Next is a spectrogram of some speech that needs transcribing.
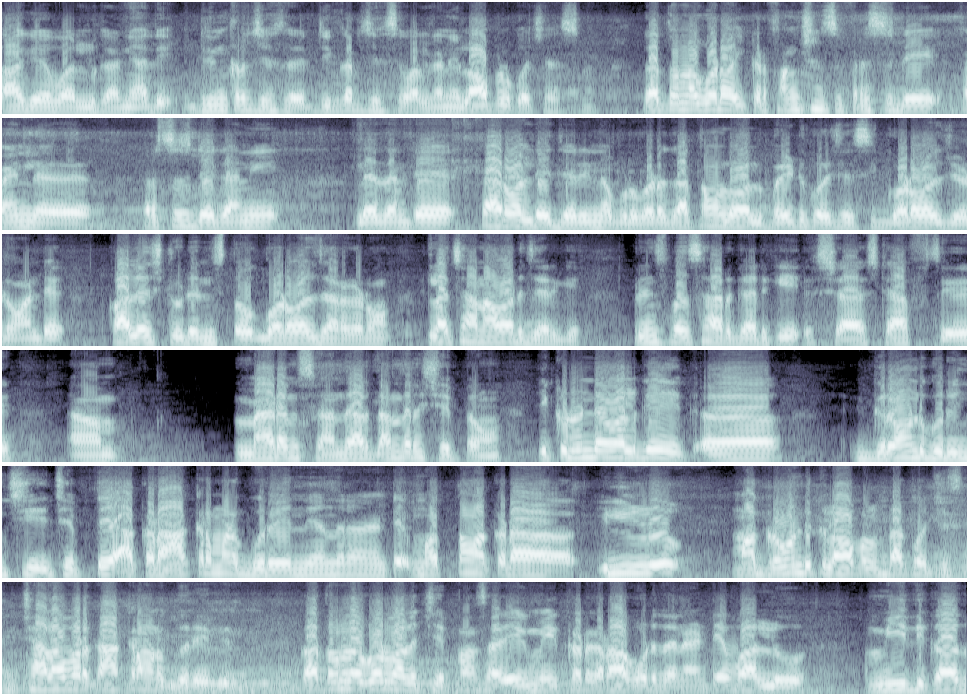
తాగే వాళ్ళు కానీ అదే డ్రింకర్ చేసే డ్రింకర్ చేసే వాళ్ళు కానీ లోపలికి వచ్చేస్తున్నాం. గతంలో కూడా ఇక్కడ functions fresh day final freshers day కానీ లేదంటే ఫేర్వెల్ డే జరిగినప్పుడు కూడా గతంలో వాళ్ళు బయటకు వచ్చేసి గొడవలు చేయడం అంటే కాలేజ్ స్టూడెంట్స్తో గొడవలు జరగడం ఇట్లా చాలా వరకు జరిగాయి. ప్రిన్సిపల్ సార్ గారికి స్టాఫ్స్ మేడమ్స్ అందరికి అందరికీ చెప్పాము. ఇక్కడ ఉండే వాళ్ళకి గ్రౌండ్ గురించి చెప్తే అక్కడ ఆక్రమణకు గురైంది ఏంటంటే మొత్తం అక్కడ ఇల్లు మా గ్రౌండ్కి లోపల దాకా వచ్చేసింది. చాలా వరకు ఆక్రమణకు గురైంది గతంలో కూడా వాళ్ళు చెప్పాం సార్ మీ ఇక్కడికి రాకూడదని అంటే వాళ్ళు మీది కాదు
